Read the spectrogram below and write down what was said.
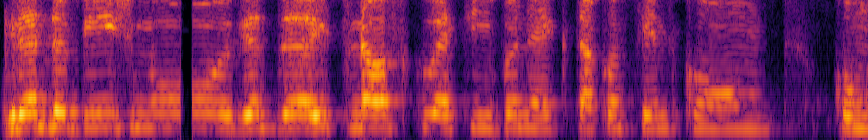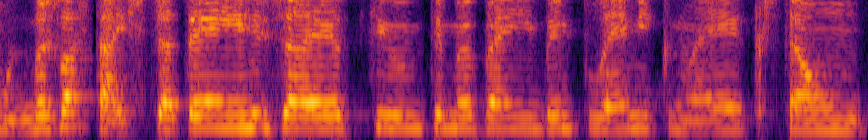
grande abismo, grande hipnose coletiva né, que está acontecendo com, com o mundo. Mas lá está, isto já, tem, já é um tema bem, bem polémico, não é? A questão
